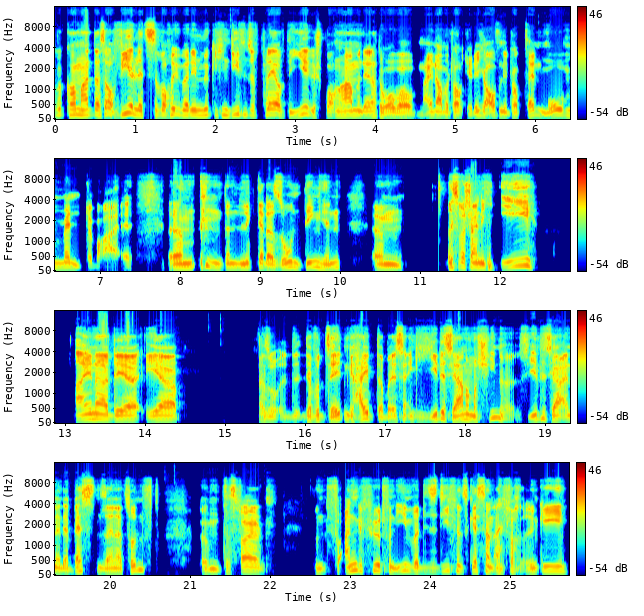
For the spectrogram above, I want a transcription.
bekommen hat, dass auch wir letzte Woche über den möglichen Defensive Player of the Year gesprochen haben und er dachte, oh, mein Name taucht hier nicht auf in die Top 10. Moment mal. Ähm, dann legt er da so ein Ding hin. Ähm, ist wahrscheinlich eh einer, der eher, also der wird selten gehypt, aber ist ja eigentlich jedes Jahr eine Maschine. Ist jedes Jahr einer der besten seiner Zunft. Ähm, das war, und angeführt von ihm war diese Defense gestern einfach irgendwie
